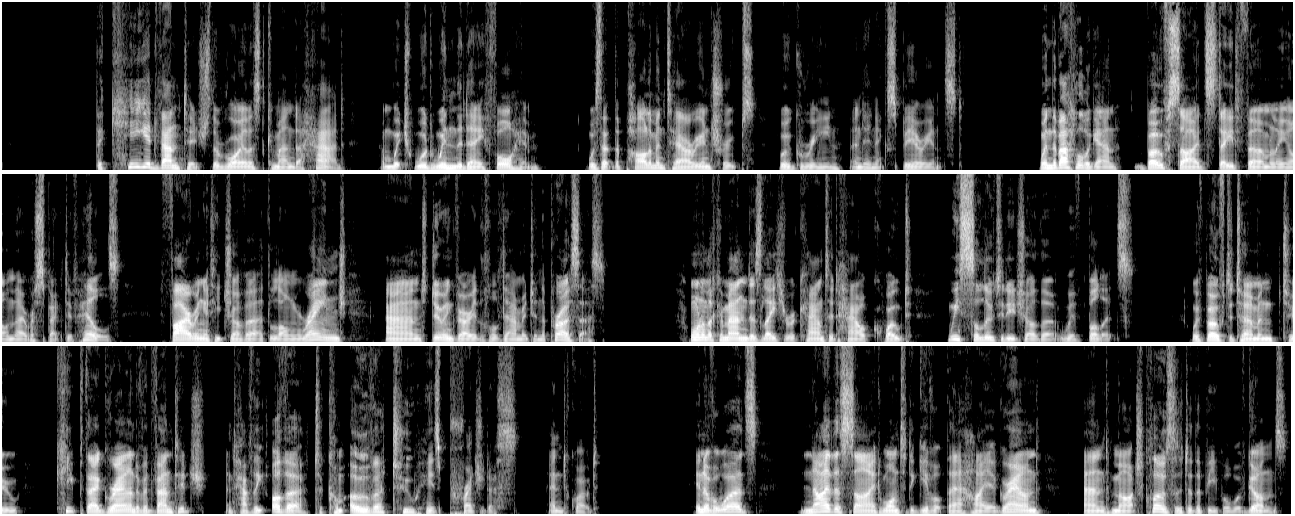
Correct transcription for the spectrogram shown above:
The key advantage the Royalist commander had and which would win the day for him, was that the parliamentarian troops were green and inexperienced. When the battle began, both sides stayed firmly on their respective hills, firing at each other at long range and doing very little damage in the process. One of the commanders later recounted how, quote, we saluted each other with bullets, with both determined to keep their ground of advantage and have the other to come over to his prejudice. In other words, neither side wanted to give up their higher ground and march closer to the people with guns.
